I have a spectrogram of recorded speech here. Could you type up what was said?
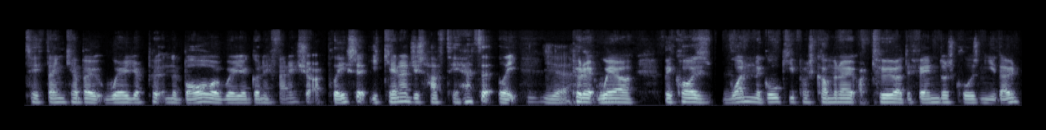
to think about where you're putting the ball or where you're going to finish it or place it. You kind of just have to hit it, like yeah, put it where because one the goalkeeper's coming out or two a defender's closing you down.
